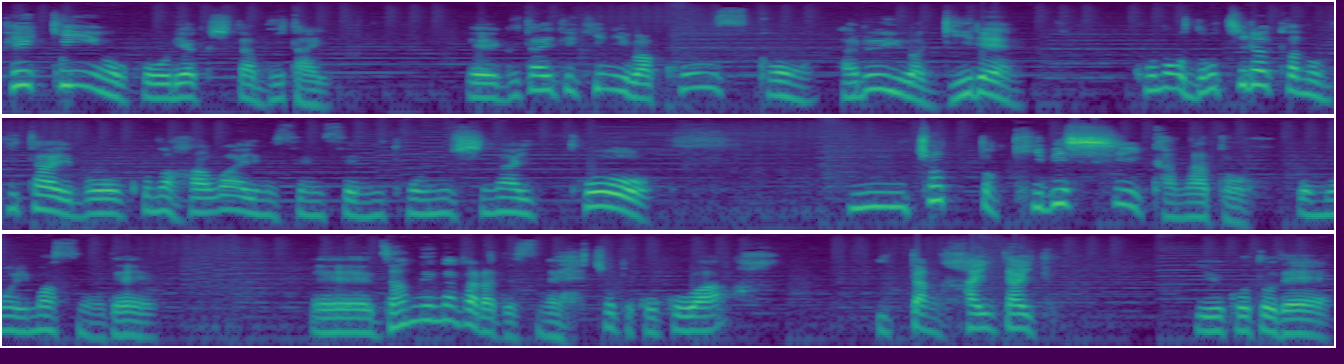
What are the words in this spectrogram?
北京を攻略した部隊、えー、具体的にはコンスコン、あるいはギレン、このどちらかの部隊をこのハワイの戦線に投入しないと、んちょっと厳しいかなと思いますので、えー、残念ながらですね、ちょっとここは一旦敗退ということで、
